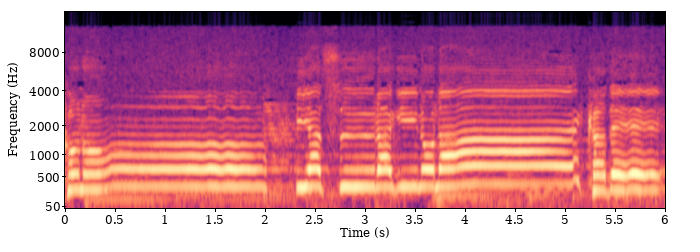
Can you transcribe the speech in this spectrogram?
この安らぎの中で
